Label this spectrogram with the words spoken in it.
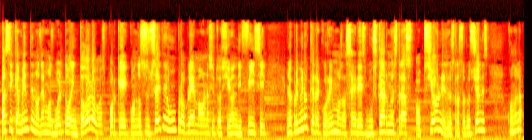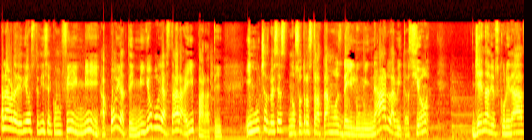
Básicamente nos hemos vuelto entodólogos porque cuando sucede un problema, una situación difícil, lo primero que recurrimos a hacer es buscar nuestras opciones, nuestras soluciones. Cuando la palabra de Dios te dice confía en mí, apóyate en mí, yo voy a estar ahí para ti. Y muchas veces nosotros tratamos de iluminar la habitación llena de oscuridad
